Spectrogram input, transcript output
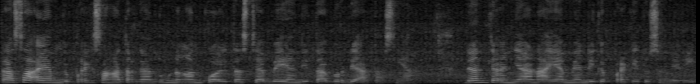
Rasa ayam geprek sangat tergantung dengan kualitas cabai yang ditabur di atasnya dan kerenyahan ayam yang digeprek itu sendiri,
